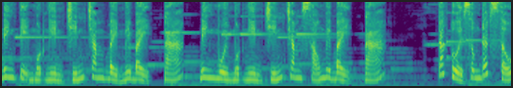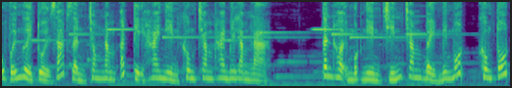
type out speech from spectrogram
Đinh Tị 1977, cá, Đinh Mùi 1967, cá. Các tuổi sông đất xấu với người tuổi giáp dần trong năm Ất Tỵ 2025 là Tân Hợi 1971, không tốt,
